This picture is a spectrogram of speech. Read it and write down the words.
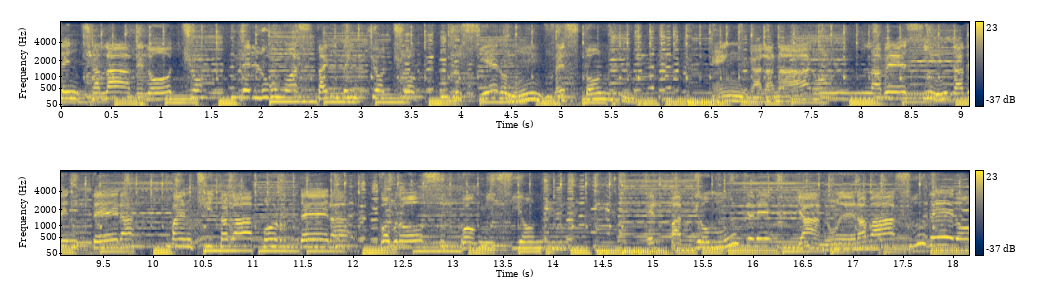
La del 8, del 1 hasta el 28, pusieron un festón. Engalanaron la vecindad entera, Panchita la portera cobró su comisión. El patio mugre ya no era basurero,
